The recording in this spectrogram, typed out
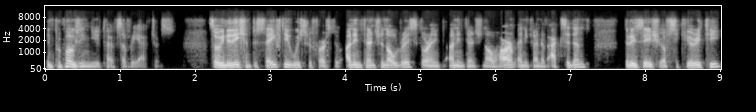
in proposing new types of reactors. So in addition to safety, which refers to unintentional risk or unintentional harm, any kind of accident, there is the issue of security,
